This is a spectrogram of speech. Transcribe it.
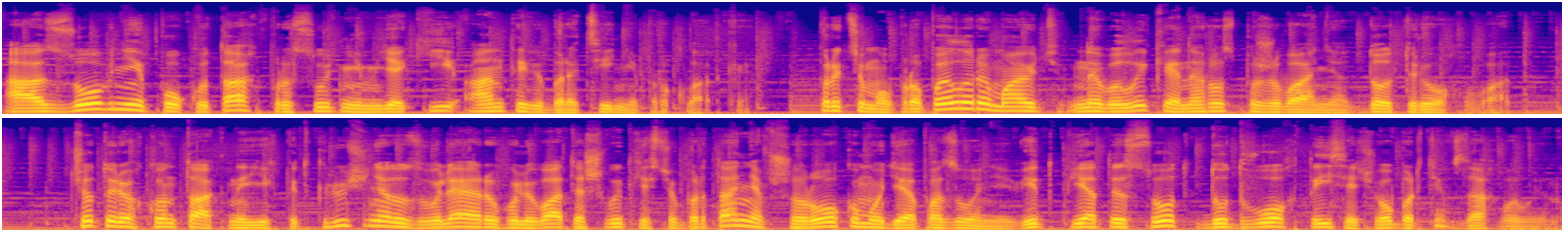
а ззовні по кутах присутні м'які антивібраційні прокладки. При цьому пропелери мають невелике енергоспоживання до 3 Вт. Чотирьохконтактне їх підключення дозволяє регулювати швидкість обертання в широкому діапазоні від 500 до 2000 обертів за хвилину.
